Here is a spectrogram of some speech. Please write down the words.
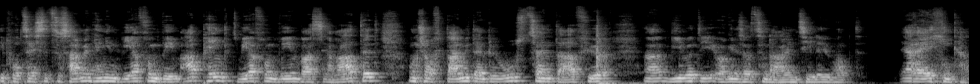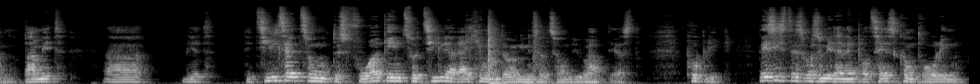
die Prozesse zusammenhängen, wer von wem abhängt, wer von wem was erwartet und schafft damit ein Bewusstsein dafür, äh, wie man die organisationalen Ziele überhaupt erreichen kann. Damit äh, wird die Zielsetzung und das Vorgehen zur Zielerreichung in der Organisation überhaupt erst publik. Das ist das, was ich mit einem Prozesscontrolling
